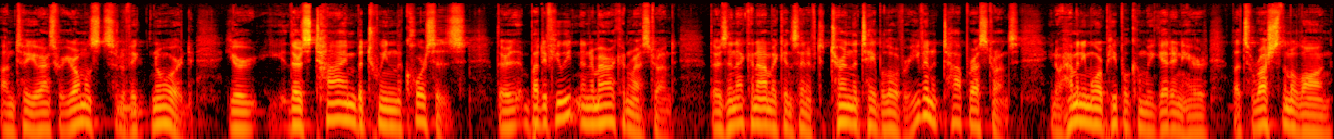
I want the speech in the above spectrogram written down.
until you ask for it. You're almost sort of ignored. You're, there's time between the courses. There, but if you eat in an American restaurant, there's an economic incentive to turn the table over, even at top restaurants. You know, how many more people can we get in here? Let's rush them along.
